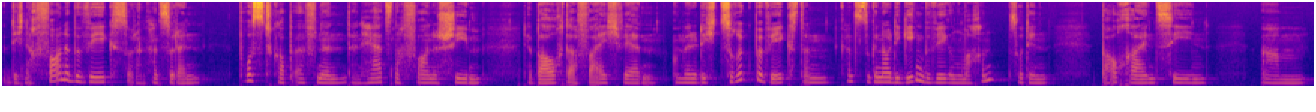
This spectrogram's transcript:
dich nach vorne bewegst, so dann kannst du deinen Brustkorb öffnen, dein Herz nach vorne schieben, der Bauch darf weich werden. Und wenn du dich zurückbewegst, dann kannst du genau die Gegenbewegung machen, so den Bauch reinziehen, ähm,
